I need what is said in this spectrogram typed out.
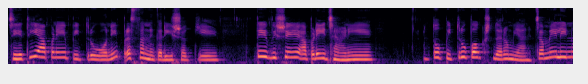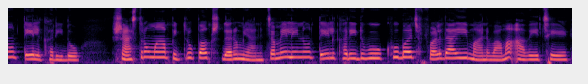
જેથી આપણે પિતૃઓને પ્રસન્ન કરી શકીએ? તે વિશે આપણે જાણીએ. તો પિતૃપક્ષ દરમિયાન ચમેલીનું તેલ ખરીદો. શાસ્ત્રોમાં પિતૃપક્ષ દરમિયાન ચમેલીનું તેલ ખરીદવું ખૂબ જ ફળદાયી માનવામાં આવે છે.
